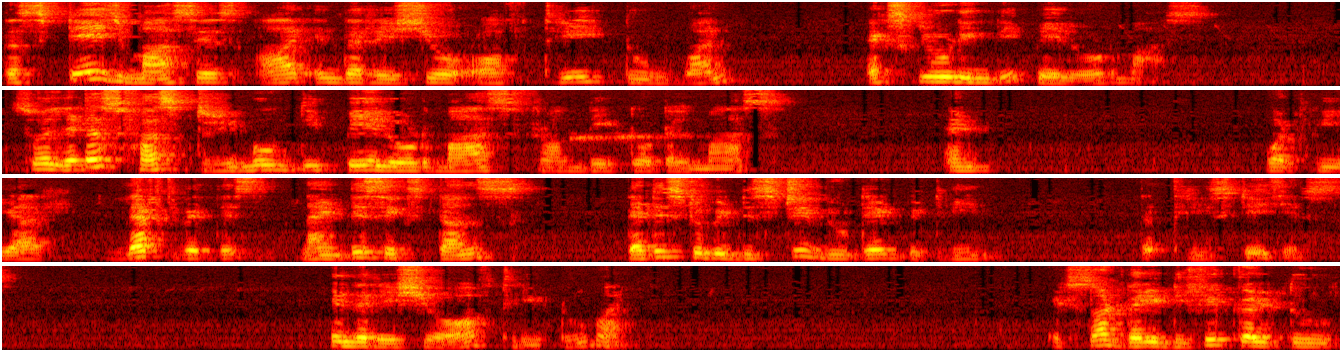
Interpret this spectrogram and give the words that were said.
the stage masses are in the ratio of 3 to 1 excluding the payload mass. So let us first remove the payload mass from the total mass and what we are left with is 96 tons that is to be distributed between the three stages in the ratio of 3 to 1. It's not very difficult to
